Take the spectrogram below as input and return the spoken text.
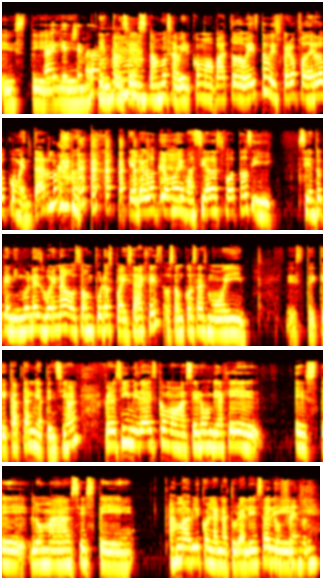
Este, entonces vamos a ver cómo va todo esto. Espero poder documentarlo, que luego tomo demasiadas fotos y siento que ninguna es buena o son puros paisajes o son cosas muy este, que captan mi atención. Pero sí, mi idea es como hacer un viaje este, lo más este, amable con la naturaleza. Eco-friendly.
